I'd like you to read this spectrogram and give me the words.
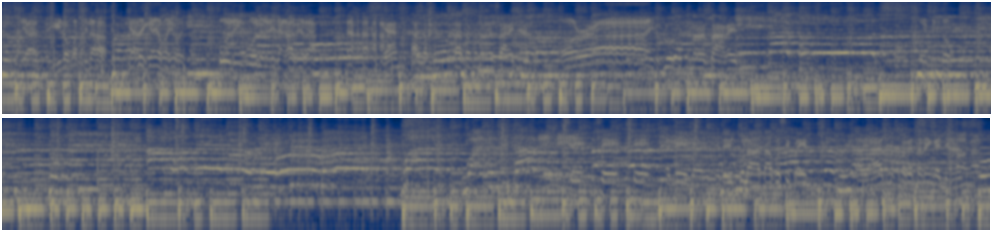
Yan, may ilaw pa sila. Kari kayo ngayon. Huling-huli kayo sa camera. Yan, sasama, sasama na lang sa akin yan. Alright! Bluetooth na lang sa akin. Uy, Minto. Ito yung pula, tapos si Fred. Ayan, mas maganda na yung ganyan.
